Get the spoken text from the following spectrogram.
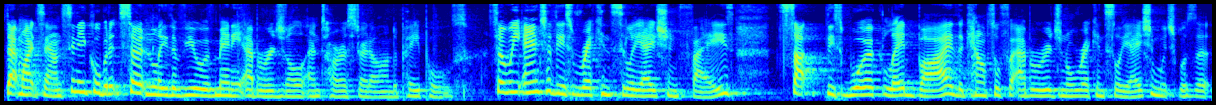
That might sound cynical, but it's certainly the view of many Aboriginal and Torres Strait Islander peoples. So we enter this reconciliation phase, this work led by the Council for Aboriginal Reconciliation, which was a,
